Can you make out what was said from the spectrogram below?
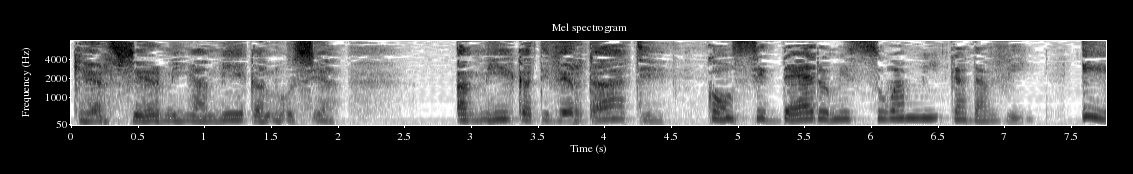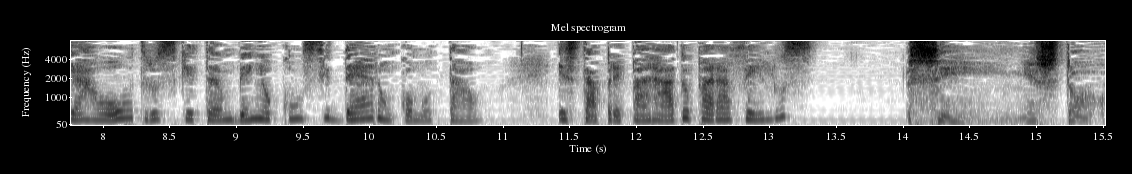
Quer ser minha amiga, Lúcia? Amiga de verdade? Considero-me sua amiga, Davi. E há outros que também o consideram como tal. Está preparado para vê-los? Sim, estou.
